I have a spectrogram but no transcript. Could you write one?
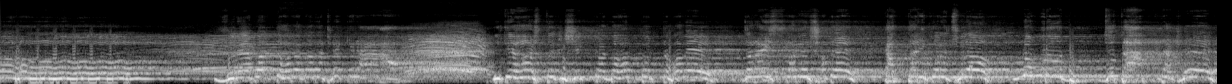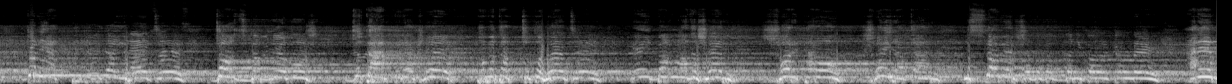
না। জোরে বলতে হবে কথা ঠিক না ইতিহাস থেকে শিক্ষা গ্রহণ করতে হবে। যারা ইসলামের সাথে কাপ্তারি করেছিল, নমরুদ জুতা রাখে দুনিয়া থেকে বিদায় হয়েছে। জজ গাবরিয়া বুশ জুতা রাখে ক্ষমতাচ্যুত হয়েছে। এই বাংলাদেশের সরকারও স্বৈরাচার ইসলামের সাথে গাদ্দারি করার কারণে আরেম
